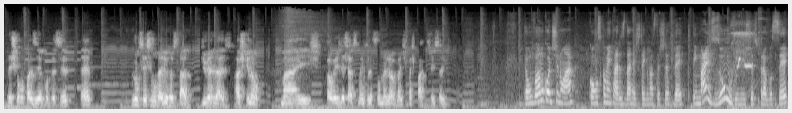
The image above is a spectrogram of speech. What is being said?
deixa que eu vou fazer acontecer. É, não sei se mudaria o resultado. De verdade. Acho que não. Mas talvez deixasse uma impressão melhor, mas faz parte, é isso aí. Então vamos continuar com os comentários da hashtag MasterChefBR, que tem mais um Vinícius para você,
